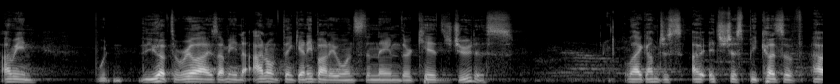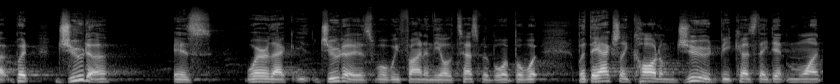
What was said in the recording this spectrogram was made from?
I mean, you have to realize, I mean, I don't think anybody wants to name their kids Judas. Like, I'm just, it's just because of how, but Judah is where that, Judah is what we find in the Old Testament, but, but, what, but they actually called him Jude because they didn't want,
